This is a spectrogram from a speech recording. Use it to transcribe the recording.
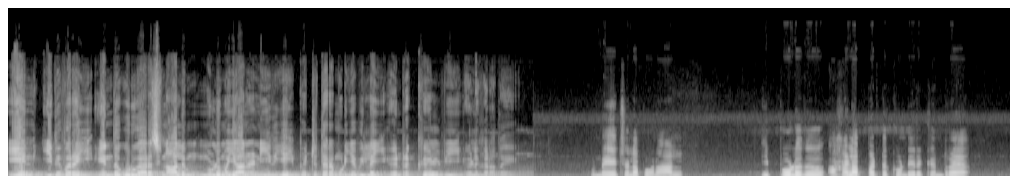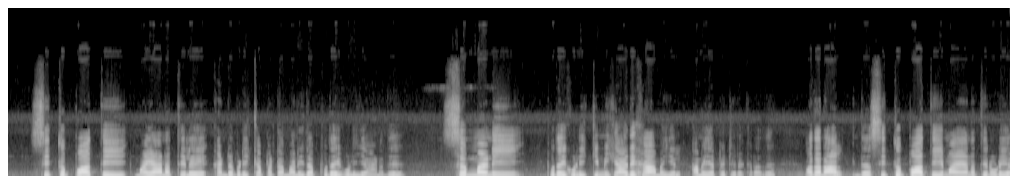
ஏன் இதுவரை எந்த ஒரு அரசினாலும் முழுமையான நீதியை பெற்றுத்தர முடியவில்லை என்ற கேள்வி எழுகிறது. உண்மையை சொல்லப்போனால் இப்பொழுது அகலப்பட்டு கொண்டிருக்கின்ற சித்துப்பாத்தி மயானத்திலே கண்டுபிடிக்கப்பட்ட மனித புதைகுழியானது செம்மணி புதைகுழிக்கு மிக அருகாமையில் அமையப்பெற்றிருக்கிறது. அதனால் இந்த சித்துப்பாத்தி மயானத்தினுடைய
